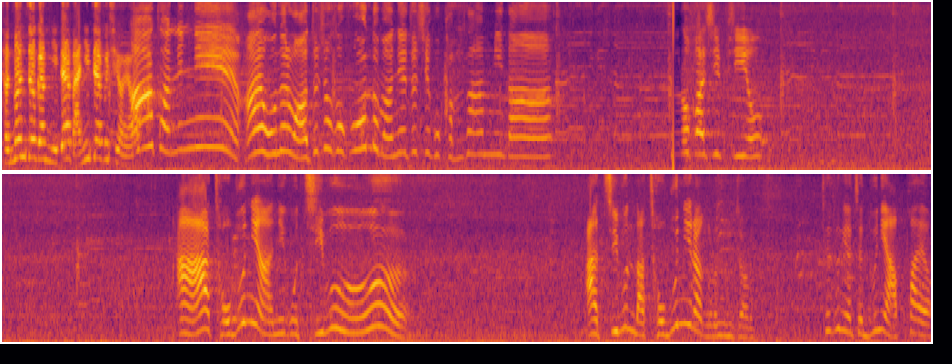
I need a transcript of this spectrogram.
전 먼저 갑니다. 많이 잡으셔요. 아 다니님 아 오늘 와주셔서 후원도 많이 해주시고 감사합니다 들어가십시오 아 저분이 아니고 지분. 아 지분 나 저분이라 그러는 줄 알았어. 죄송해요. 제 눈이 아파요.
